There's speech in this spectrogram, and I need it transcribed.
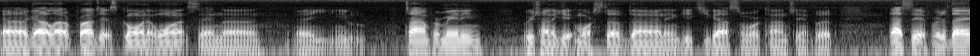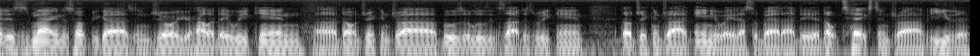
Uh, I got a lot of projects going at once, and uh, uh, time permitting, we're trying to get more stuff done and get you guys some more content. But that's it for today. This is Magnus. Hope you guys enjoy your holiday weekend. Uh, don't drink and drive. Booze or lose it out this weekend. Don't drink and drive anyway. That's a bad idea. Don't text and drive either.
